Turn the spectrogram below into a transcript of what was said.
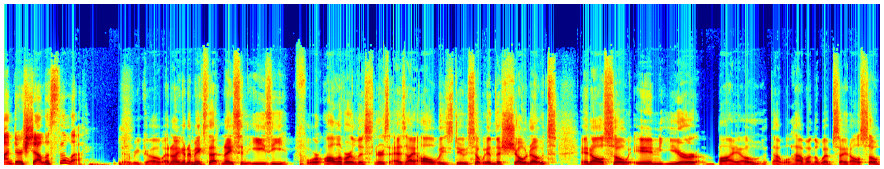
under Shella Sylla. There we go. And I'm going to make that nice and easy for all of our listeners, as I always do. So, in the show notes and also in your bio that we'll have on the website, also,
